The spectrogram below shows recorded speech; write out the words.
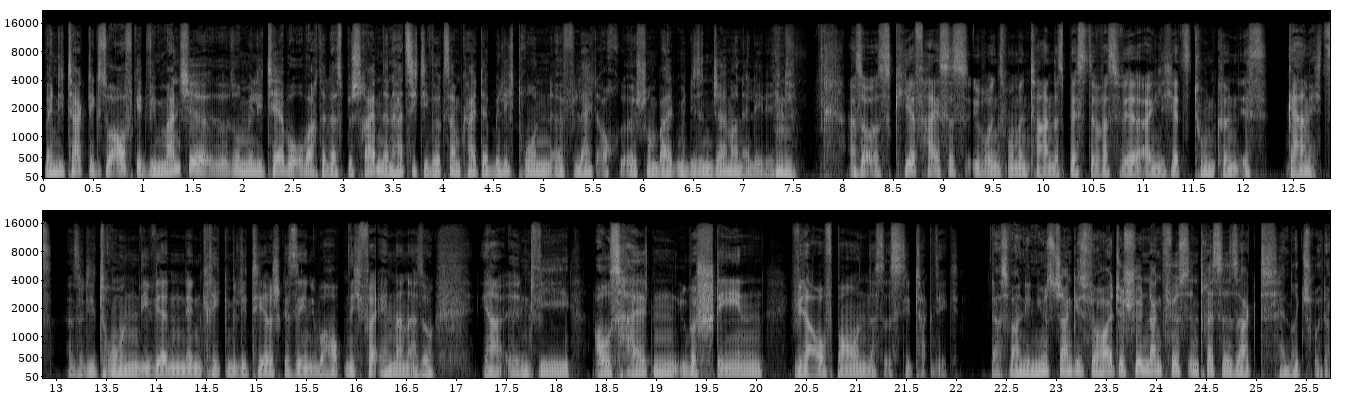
wenn die Taktik so aufgeht, wie manche so Militärbeobachter das beschreiben, dann hat sich die Wirksamkeit der Billigdrohnen äh, vielleicht auch äh, schon bald mit diesen Jammern erledigt. Hm. Also aus Kiew heißt es übrigens momentan, das Beste, was wir eigentlich jetzt tun können, ist Gar nichts. Also die Drohnen, die werden den Krieg militärisch gesehen überhaupt nicht verändern. Also ja, irgendwie aushalten, überstehen, wieder aufbauen, das ist die Taktik. Das waren die News Junkies für heute. Schönen Dank fürs Interesse, sagt Hendrik Schröder.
